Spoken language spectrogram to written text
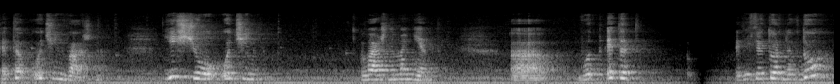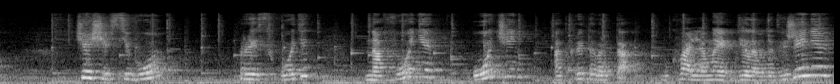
Это очень важно. Еще очень важный момент. А, вот этот рефлекторный вдох чаще всего происходит на фоне очень открытого рта. Буквально мы делаем это движение,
